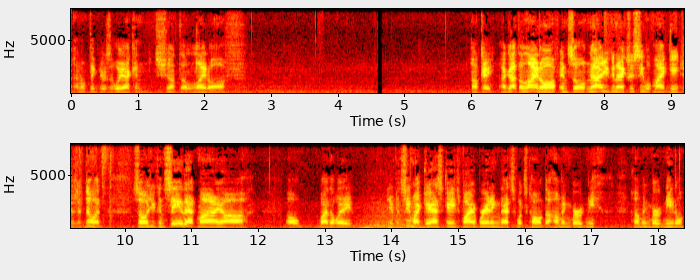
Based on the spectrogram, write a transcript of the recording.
I don't think there's a way I can shut the light off. Okay, I got the light off, and so now you can actually see what my gauges are doing. So you can see that my, uh, oh, by the way, you can see my gas gauge vibrating. That's what's called the hummingbird, ne hummingbird needle.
